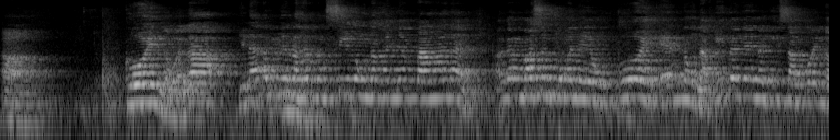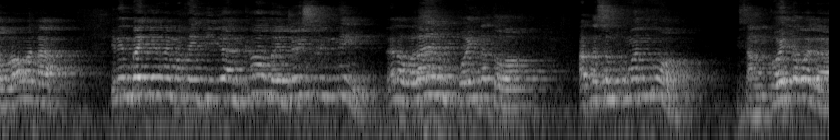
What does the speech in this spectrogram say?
uh, coin na wala. Hinanap niya lahat ng silong ng kanyang tahanan. Hanggang masumpungan niya yung coin. And nung nakita niya yung nag-isang coin na wawala, in-invite niya ng mga kaibigan, come, rejoice with me. Dahil wala yung coin na to, at nasumpungan ko. Isang coin na wala,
